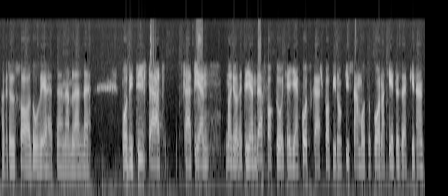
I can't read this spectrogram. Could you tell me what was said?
azért ez a szaldó vélhetően nem lenne pozitív, tehát, tehát ilyen nagyon egy ilyen de facto, hogyha egy ilyen kockás papíron kiszámoltuk volna 2009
